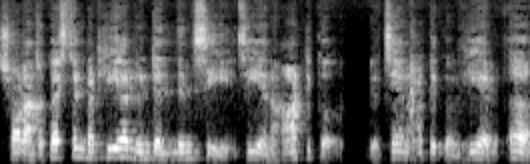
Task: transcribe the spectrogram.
short answer question, but here redundancy. See an article, let's say an article here, uh,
